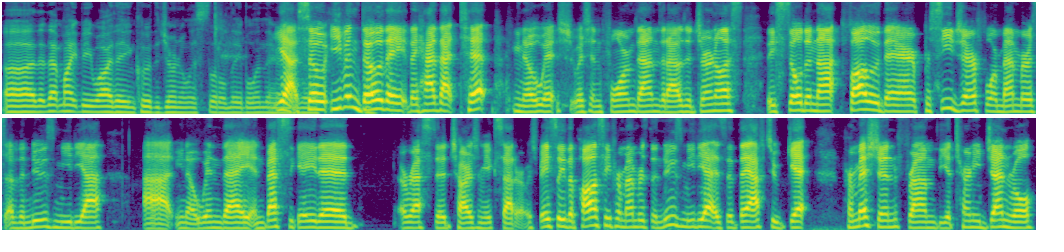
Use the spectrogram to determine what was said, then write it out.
uh, that that might be why they include the journalist little label in there. Yeah. So even though they they had that tip, you know, which which informed them that I was a journalist, they still did not follow their procedure for members of the news media. Uh, you know, when they investigated, arrested, charged me, etc. Which basically the policy for members of the news media is that they have to get permission from the attorney general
